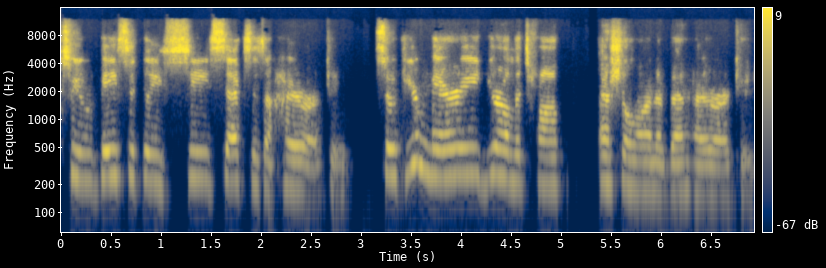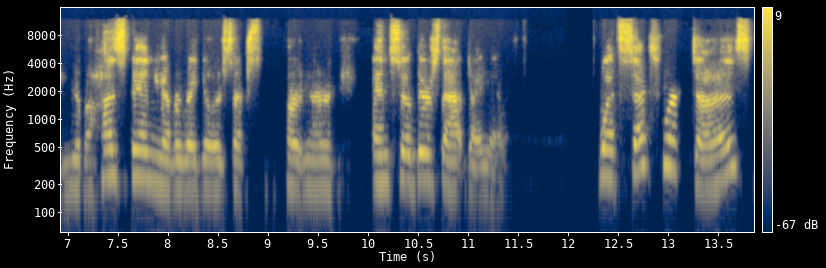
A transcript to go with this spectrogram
to basically see sex as a hierarchy. So if you're married, you're on the top echelon of that hierarchy. You have a husband, you have a regular sex partner, and so there's that dynamic. What sex work does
